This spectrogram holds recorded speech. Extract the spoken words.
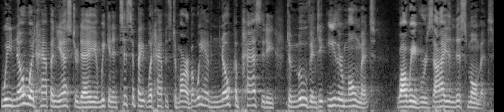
we know what happened yesterday, and we can anticipate what happens tomorrow, but we have no capacity to move into either moment while we reside in this moment.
